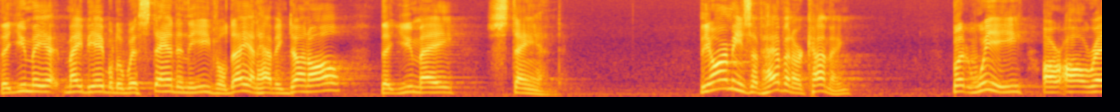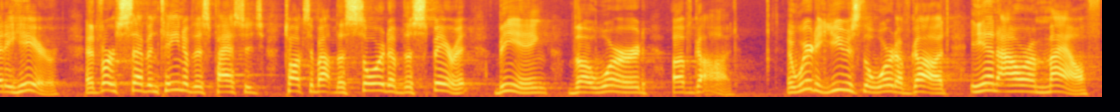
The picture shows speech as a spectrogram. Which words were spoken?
that you may, may be able to withstand in the evil day, and having done all, that you may stand. The armies of heaven are coming, but we are already here. And verse 17 of this passage talks about the sword of the Spirit being the Word of God. And we're to use the Word of God in our mouth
